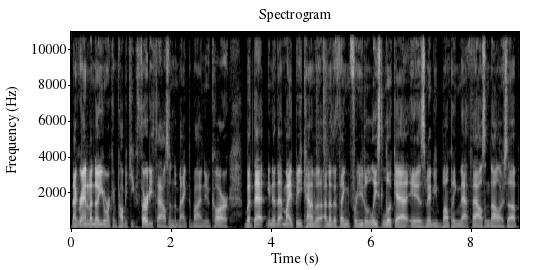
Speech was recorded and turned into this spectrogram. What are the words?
now granted, I know you weren't going to probably keep thirty thousand in the bank to buy a new car, but that you know that might be kind of a, another thing for you to at least look at is maybe bumping that thousand dollars up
